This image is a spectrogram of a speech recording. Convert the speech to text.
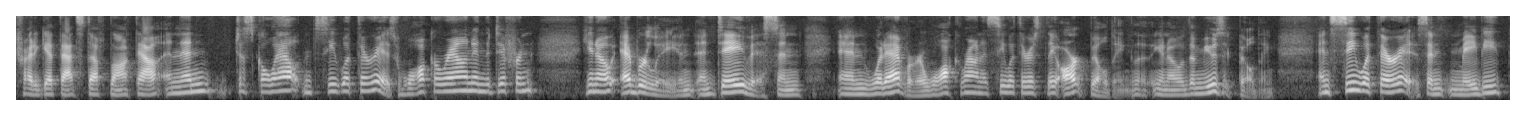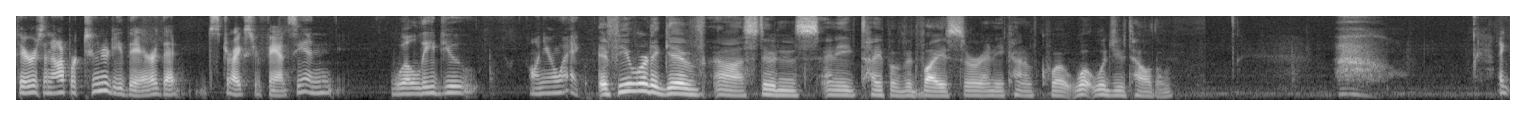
try to get that stuff knocked out, and then just go out and see what there is. Walk around in the different, you know, Eberly and, and Davis and, and whatever. Walk around and see what there is, the art building, the, you know, the music building, and see what there is. And maybe there's an opportunity there that strikes your fancy and will lead you on your way. If you were to give uh, students any type of advice or any kind of quote, what would you tell them? I,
